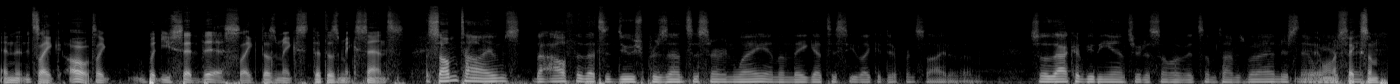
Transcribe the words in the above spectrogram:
and then it's like, oh, it's like, but you said this. Like, doesn't make s- that doesn't make sense. Sometimes the alpha that's a douche presents a certain way, and then they get to see like a different side of him. So that could be the answer to some of it sometimes. But I understand. they what want you're to fix saying. them.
